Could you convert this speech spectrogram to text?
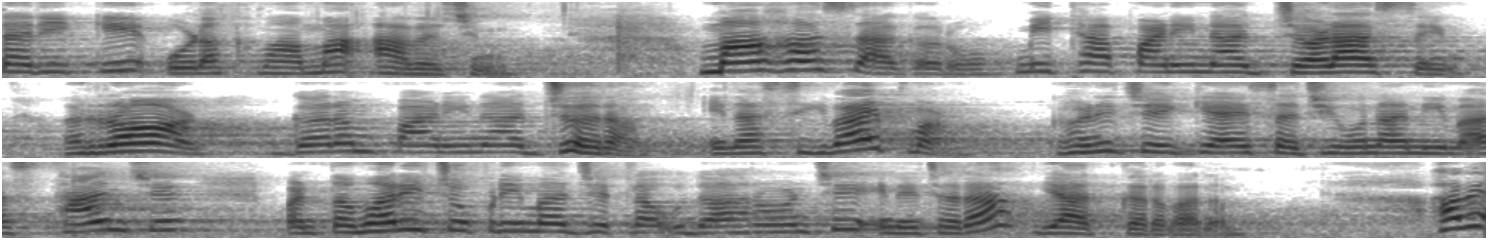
તરીકે ઓળખવામાં આવે છે. મહાસાગરો, મીઠા પાણીના જળાશય, રણ, ગરમ પાણીના જરા, એના સિવાય પણ ઘણી જગ્યાએ સજીવોના નિવાસ સ્થાન છે. પણ તમારી ચોપડીમાં જેટલા ઉદાહરણ છે, એને જરા યાદ કરવાના હવે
